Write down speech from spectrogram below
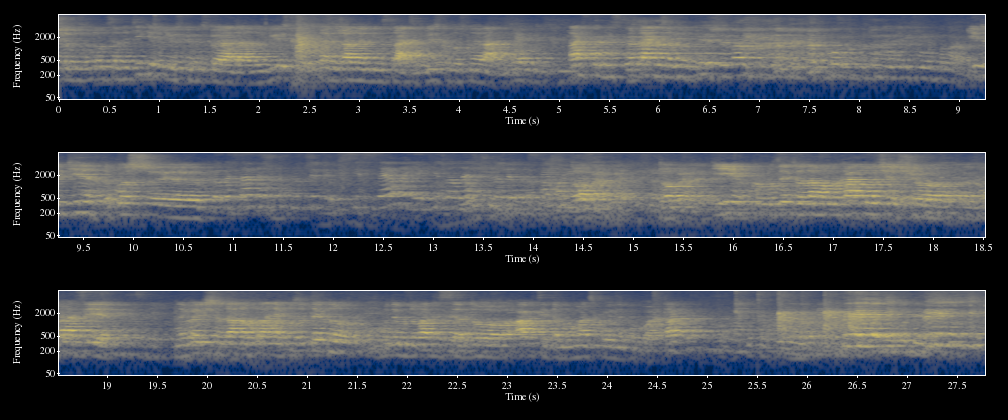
щоб звернутися не тільки до Львівської міської ради, а до Львівської обласної державної адміністрації, до Львівської обласної ради. Так, звертаємося до... Пише нам, що буде на їхньому балансі. І тоді також е, прописати, щоб включити всі села, які належать до депресивної Добре, ліки. добре. І пропозицію Адама Михайловича, що в разі невирішення даного питання позитивно буде будуватися до акцій та громадської непокори. Так? Вигляді, вигляді,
